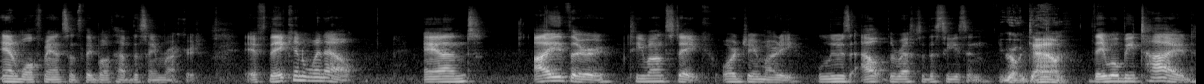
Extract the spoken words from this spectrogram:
and Wolfman since they both have the same record. If they can win out and either T-Bone Steak or J Marty lose out the rest of the season, You're going down. they will be tied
